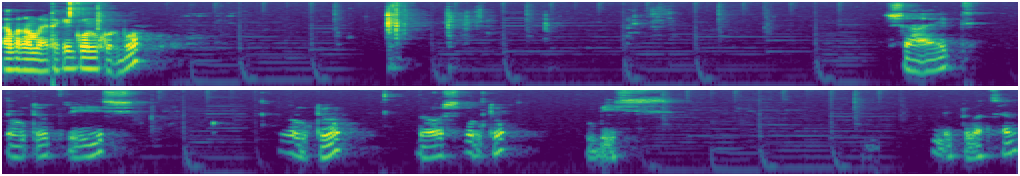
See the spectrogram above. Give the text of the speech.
আবার আমরা এটাকে গুণ করব। ষাট ইন্টু ত্রিশ ইন্টু দশ ইন্টু বিশ। দেখতে পাচ্ছেন।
